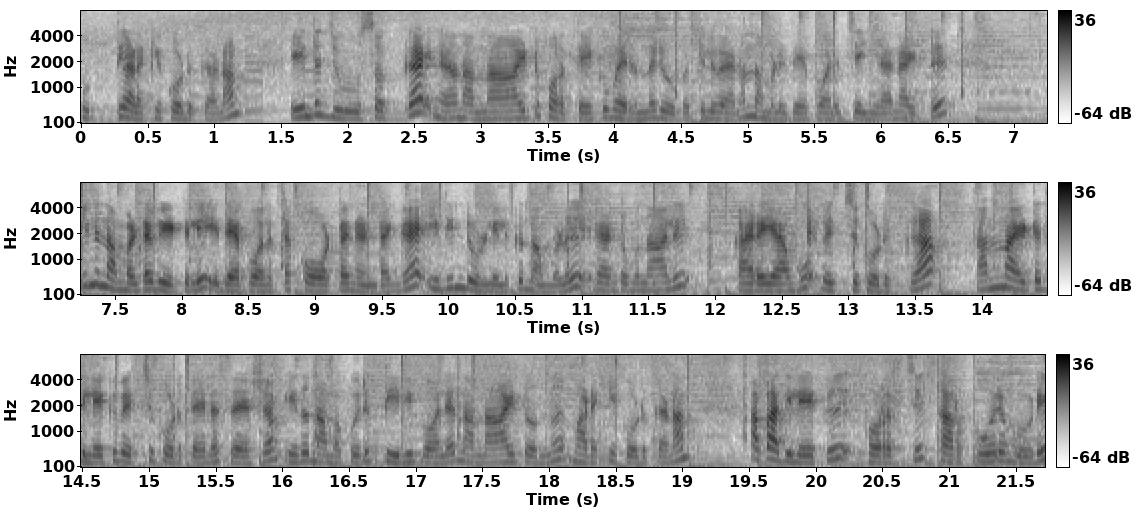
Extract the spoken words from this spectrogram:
കുത്തി ഇളക്കി കൊടുക്കണം. ഇതിന്റെ ജ്യൂസൊക്കെ ഇങ്ങനെ നന്നായിട്ട് പുറത്തേക്ക് വരുന്ന രൂപത്തിൽ വേണം നമ്മൾ ഇതേപോലെ ചെയ്യാനായിട്ട്. ഇനി നമ്മളുടെ വീട്ടിൽ ഇതേപോലത്തെ കോട്ടൺ ഉണ്ടെങ്കിൽ ഇതിന്റെ ഉള്ളിലേക്ക് നമ്മൾ രണ്ട് മൂന്നാൽ കരയാമ്പൂ വെച്ച് കൊടുക്കുക. നന്നായിട്ട് ഇതിലേക്ക് വെച്ച് കൊടുത്തതിന് ശേഷം ഇത് നമുക്കൊരു തിരി പോലെ നന്നായിട്ടൊന്ന് മടക്കി കൊടുക്കണം. അപ്പോൾ അതിലേക്ക് കുറച്ച് കർപ്പൂരം കൂടി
